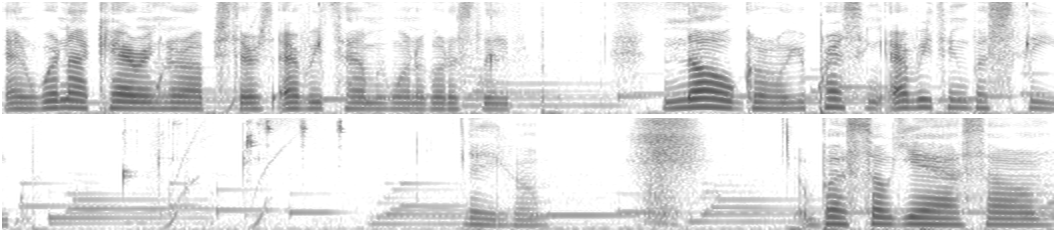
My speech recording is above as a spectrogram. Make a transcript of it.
And we're not carrying her upstairs every time we want to go to sleep. No, girl, you're pressing everything but sleep. There you go. But so yeah, so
